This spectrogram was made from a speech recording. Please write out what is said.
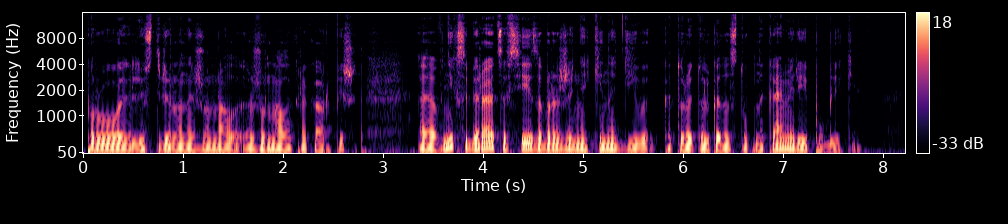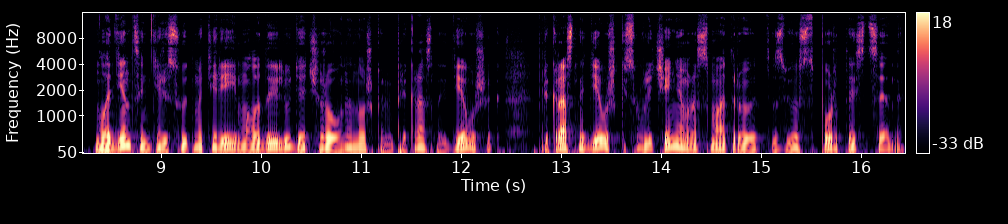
про иллюстрированные журналы, журналы Кракаур пишет, Э, в них собираются все изображения кинодивы, которые только доступны камере и публике. Младенцы интересуют матерей, молодые люди очарованы ножками прекрасных девушек, прекрасные девушки с увлечением рассматривают звезд спорта и сцены,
